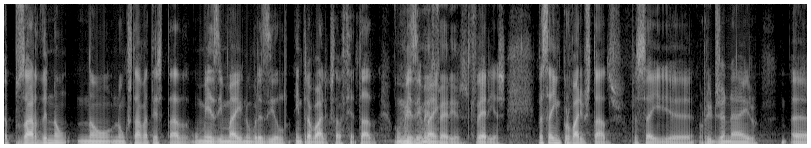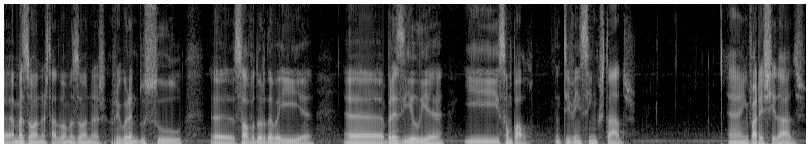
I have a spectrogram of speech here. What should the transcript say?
apesar de não, não, não gostava de ter estado um mês e meio no Brasil em trabalho, gostava de ter estado um, um mês, mês, e meio, de férias. de férias. Passei por vários estados, passei uh, Rio de Janeiro, uh, Amazonas, estado do Amazonas, Rio Grande do Sul, uh, Salvador da Bahia, uh, Brasília e São Paulo. Portanto, estive em cinco estados, em várias cidades,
